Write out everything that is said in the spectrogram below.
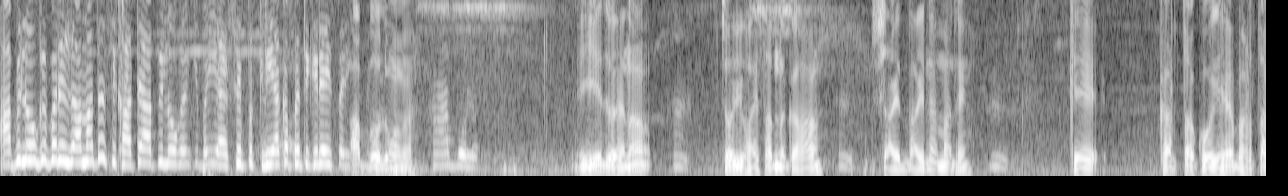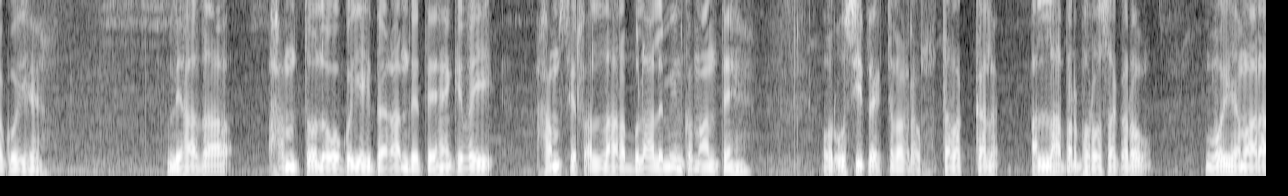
आप ही लोगों के ऊपर इल्ज़ाम आता है सिखाते आप ही लोग हैं कि भाई ऐसे प्रक्रिया का प्रतिक्रिया इस तरीके अब बोलूँगा मैं। हाँ आप बोलो। ये जो है ना जो अभी भाई साहब ने कहा शाहिद भाई ने हमारे कि करता कोई है भरता कोई है। लिहाजा हम तो लोगों को यही पैगाम देते हैं कि भाई हम सिर्फ़ अल्लाह रब्बुल आलमीन को मानते हैं और उसी पे इत्तफा करो तवक्कल अल्लाह पर भरोसा करो वही हमारा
